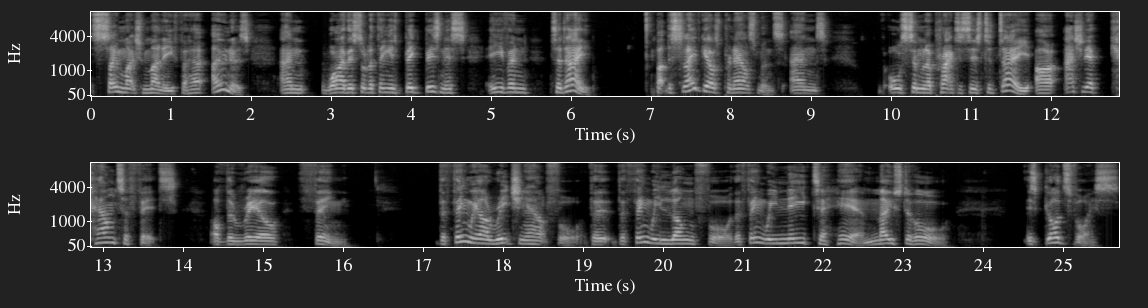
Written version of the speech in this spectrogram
so much money for her owners, and why this sort of thing is big business even today. But the slave girl's pronouncements and all similar practices today are actually a counterfeit of the real thing the thing we are reaching out for, the, the thing we long for, the thing we need to hear most of all, is God's voice,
